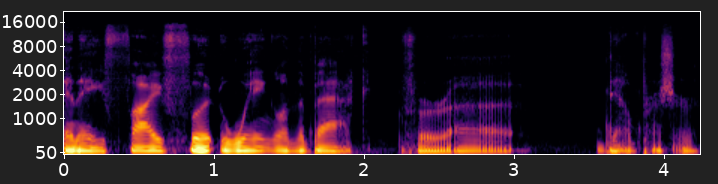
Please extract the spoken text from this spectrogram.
and a five foot wing on the back for uh, down pressure.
